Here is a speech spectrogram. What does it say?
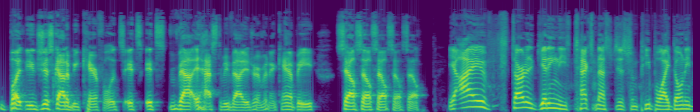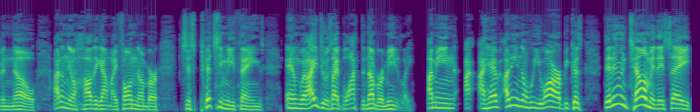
but you just got to be careful. It's it's it's val- it has to be value driven. It can't be sell, sell, sell, sell, sell. Yeah, I've started getting these text messages from people I don't even know. I don't know how they got my phone number, just pitching me things. And what I do is I block the number immediately. I mean, I, I have, I don't even know who you are because they didn't even tell me. They say,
